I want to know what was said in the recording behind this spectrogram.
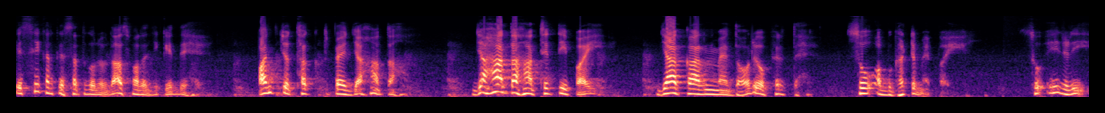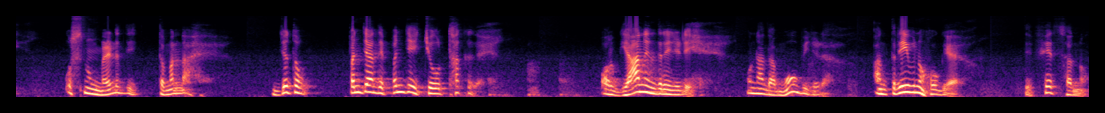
ਇਸੇ ਕਰਕੇ ਸਤਿਗੁਰੂ ਰਵਿਦਾਸ ਮਹਾਰਾਜ ਜੀ ਕਹਿੰਦੇ ਹੈ ਪੰਚ ਥਕਤ ਪੈ ਜਹਾਂ ਤਹਾਂ ਜਹਾਂ ਤਹਾਂ ਥਿੱਤੀ ਪਾਈ, ਜਾ ਕਾਰਨ ਮੈਂ ਦੌੜਿਓ ਫਿਰਤ ਹੈ, ਸੋ ਅਬ ਘਟ ਮੈਂ ਪਾਈ। ਸੋ ਇਹ ਜਿਹੜੀ ਉਸ ਨੂੰ ਮਿਲਣ ਦੀ ਤਮੰਨਾ ਹੈ, ਜਦੋਂ ਪੰਜਾਂ ਦੇ ਪੰਜੇ ਚੋਰ ਥੱਕ ਗਏ ਔਰ ਗਿਆਨ ਇੰਦਰੀ ਜਿਹੜੇ ਹੈ, ਉਹਨਾਂ ਦਾ ਮੂੰਹ ਵੀ ਜਿਹੜਾ ਅੰਤਰੀਵਨ ਹੋ ਗਿਆ ਤੇ ਫਿਰ ਸਾਨੂੰ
